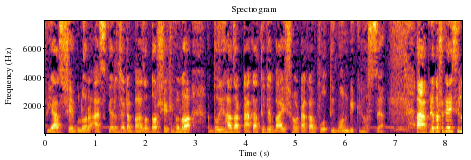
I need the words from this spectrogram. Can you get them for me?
পেঁয়াজ, সেগুলোর আজকের যেটা বাজার দর, সেটি হলো দুই হাজার টাকা থেকে বাইশশো টাকা প্রতি মন বিক্রি হচ্ছে। প্রিয় দর্শক, এই ছিল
